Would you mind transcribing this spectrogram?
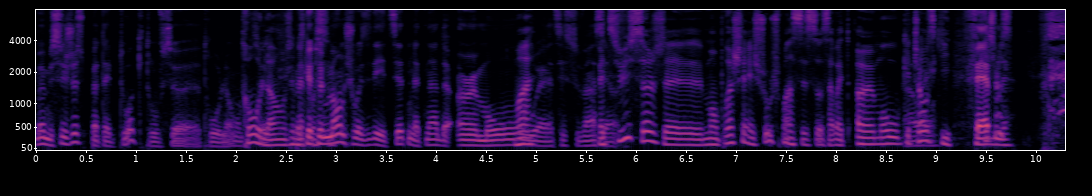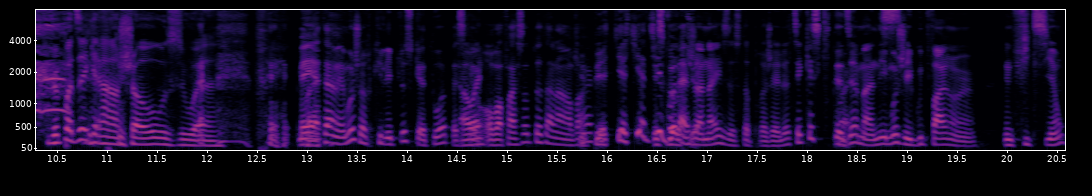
Ouais, mais c'est juste peut-être toi qui trouves ça euh, trop long. Trop ça. long, Parce que tout le monde choisit des titres maintenant de un mot. Ouais. euh, tu sais, souvent, Mais c'est tu vois, ça, je- mon prochain show, je pense que c'est ça. Ça va être un mot, quelque Ah chose ouais. qui. Faible. quelque chose- Je veux pas dire grand-chose ou. euh, Mais Ouais. attends, mais moi, je vais reculer plus que toi parce Ah ouais? qu'on va faire ça tout à l'envers. Puis, qui- qui- qui a dit C'est quoi la genèse de ce projet-là? Qu'est-ce qui t'a Ouais. dit à un moment donné? Moi, j'ai le goût de faire un- une fiction.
